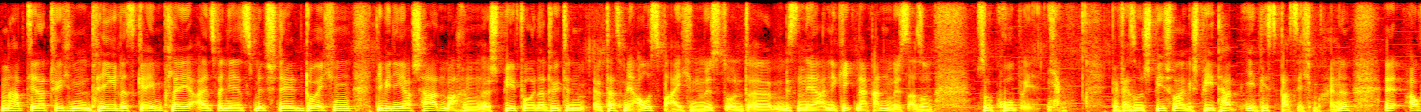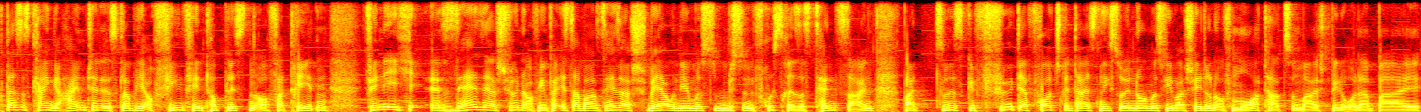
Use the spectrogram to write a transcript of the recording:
dann habt ihr natürlich ein trägeres Gameplay, als wenn ihr jetzt mit schnell Dolchen, die weniger Schaden machen, äh, spielt, wo ihr natürlich dann etwas mehr ausweichen müsst und äh, ein bisschen näher an die Gegner ran müsst. Also so grob, ja, wer so ein Spiel schon mal gespielt hat, ihr wisst, was ich meine. Ne? Äh, auch das ist kein Geheimtitel, ist glaube ich auch vielen, vielen Top-Listen auch vertreten. Finde ich äh, sehr, sehr schön auf jeden Fall, ist aber sehr, sehr schwer und ihr müsst ein bisschen frustresistent sein, weil zumindest gefühlt der Fortschritt da ist nicht so enorm ist wie bei Children of Mortar zum Beispiel oder bei,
